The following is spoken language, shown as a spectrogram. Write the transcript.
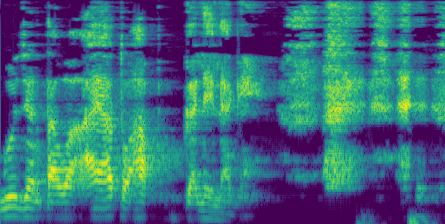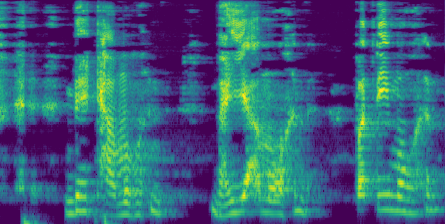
गुजरता हुआ आया तो आप गले लगे। बेटा मोहन, भैया मोहन, पति मोहन,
